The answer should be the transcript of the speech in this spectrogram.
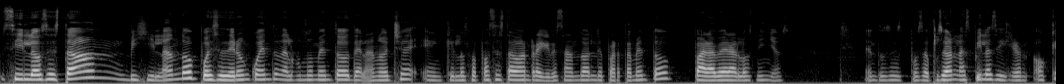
si los estaban vigilando, pues se dieron cuenta en algún momento de la noche en que los papás estaban regresando al departamento para ver a los niños. Entonces, pues se pusieron las pilas y dijeron, ok,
